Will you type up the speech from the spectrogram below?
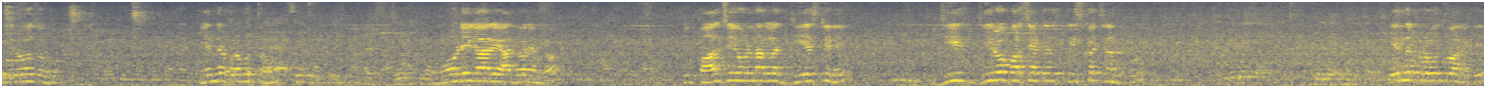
ఈరోజు కేంద్ర ప్రభుత్వం మోడీ గారి ఆధ్వర్యంలో ఈ పాలసీ హోల్డర్ల జిఎస్టీని జీ జీరో పర్సెంట్ తీసుకొచ్చినందుకు కేంద్ర ప్రభుత్వానికి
